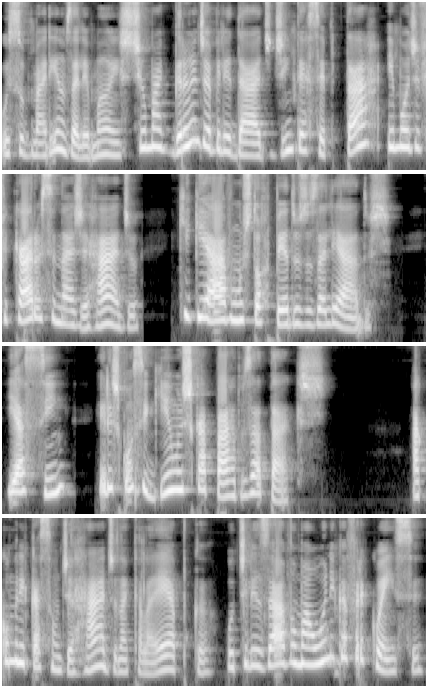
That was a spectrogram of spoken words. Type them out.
Os submarinos alemães tinham uma grande habilidade de interceptar e modificar os sinais de rádio que guiavam os torpedos dos aliados, e assim eles conseguiam escapar dos ataques. A comunicação de rádio naquela época utilizava uma única frequência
